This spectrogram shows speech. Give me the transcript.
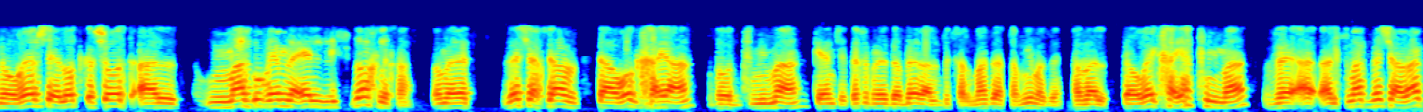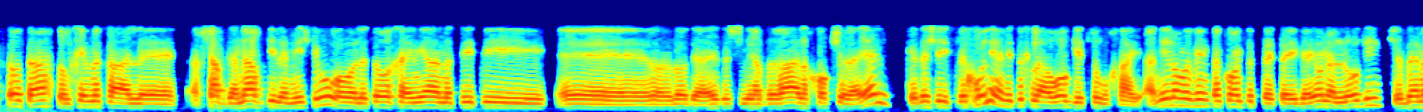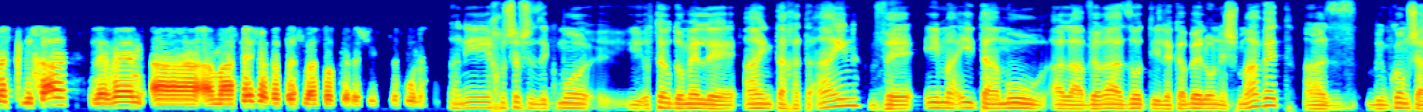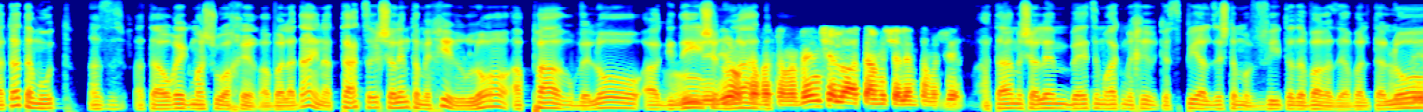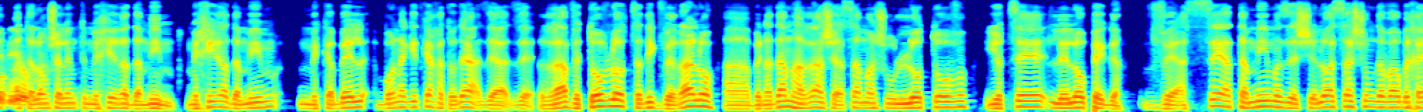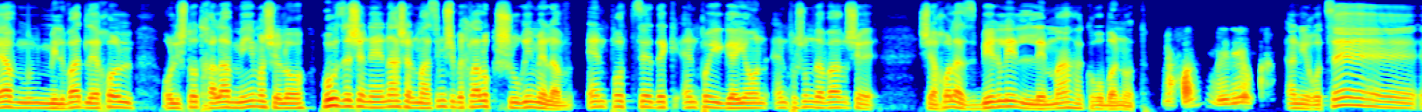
מעורר שאלות קשות על מה גורם לאל לסלוח לך. זאת אומרת, זה שעכשיו תהרוג חיה, ועוד תמימה, כן, שתכף נדבר על בכלל מה זה התמים הזה, אבל אתה הורג חיה תמימה, ועל סמך זה שהרגת אותה, סולחים לך על אה, עכשיו גנבתי למישהו, או לצורך העניין עשיתי, אה, לא, יודע, איזושהי עבירה על החוק של האל, כדי שיסלחו לי אני צריך להרוג יצור חי. אני לא מבין את הקונספט, את ההיגיון הלוגי שבין הסליחה לבין המעשה שאתה צריך לעשות כדי שיסלחו לך. אני חושב שזה כמו, יותר דומה לעין תחת עין, ואם היית אמור על העבירה הזאת לקבל עונש מוות, אז במקום שאתה תמות, אז אתה הורג משהו אחר, אבל עדיין, אתה צריך לשלם את המחיר, לא הפר ולא הגדי שנולד. בדיוק, אבל אתה מבין שלא אתה משלם את המחיר. אתה משלם בעצם רק מחיר כספי על זה שאתה מביא את הדבר הזה, אבל אתה לא, אתה לא משלם את מחיר הדמים. מחיר הדמים מקבל, בוא נגיד ככה, אתה יודע, זה, זה רע וטוב לו, צדיק ורע לו. הבן אדם הרע שעשה משהו לא טוב, יוצא ללא פגע. והשה התמים הזה, שלא עשה שום דבר בחייו מלבד לאכול או לשתות חלב מאימא שלו, הוא זה שנענש על מעשים שבכלל לא קשורים אליו. אין פה צדק, אין פה היגיון, אין פה שום דבר ש... שיכול להסביר לי למה הקורבנות. נכון, בדיוק. אני רוצה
